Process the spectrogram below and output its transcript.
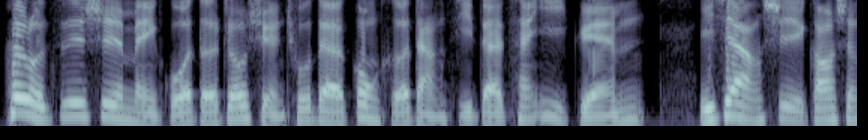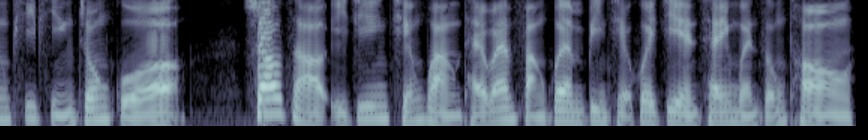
克鲁兹是美国德州选出的共和党籍的参议员，一向是高声批评中国。稍早已经前往台湾访问，并且会见蔡英文总统。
